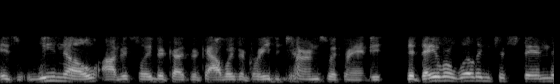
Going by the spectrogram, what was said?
is we know, obviously, because the Cowboys agreed to terms with Randy, that they were willing to spend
